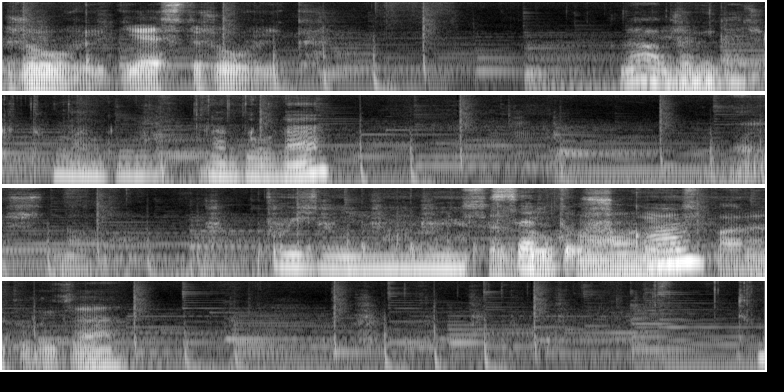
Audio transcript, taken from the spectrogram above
Żółwik, jest żółwik. Dobrze widać. Tu na, dół, na dole. Weź, no. Później mamy Serducho, serduszko. jest parę, tu widzę. Tu.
